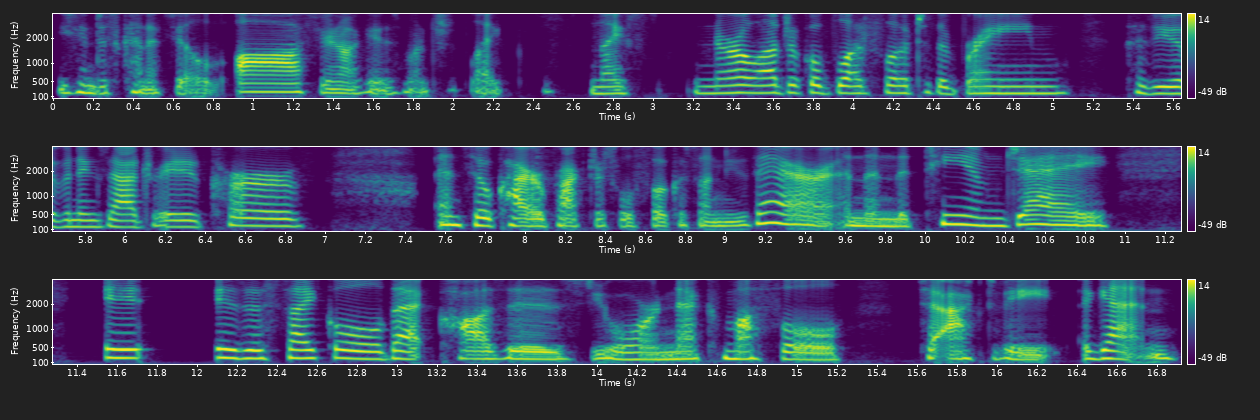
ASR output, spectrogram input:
you can just kind of feel off. You're not getting as much like nice neurological blood flow to the brain because you have an exaggerated curve. And so chiropractors will focus on you there. And then the TMJ, it is a cycle that causes your neck muscle to activate again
